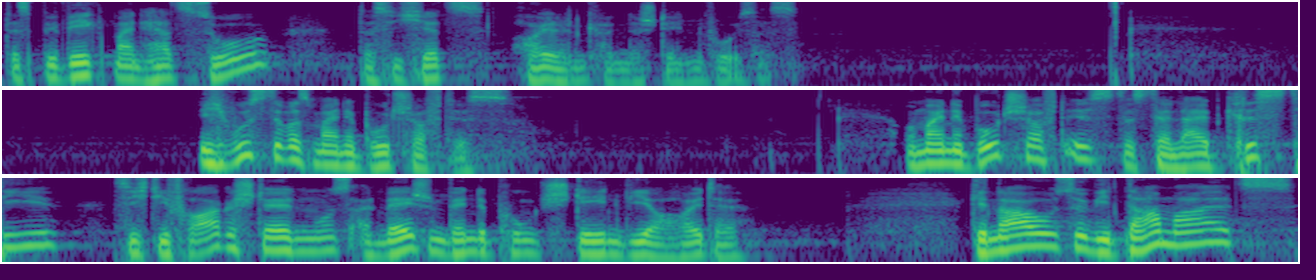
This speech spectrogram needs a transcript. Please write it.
das bewegt mein Herz so, dass ich jetzt heulen könnte, stehen Fußes. Ich wusste, was meine Botschaft ist. Und meine Botschaft ist, dass der Leib Christi sich die Frage stellen muss, an welchem Wendepunkt stehen wir heute. Genauso wie damals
